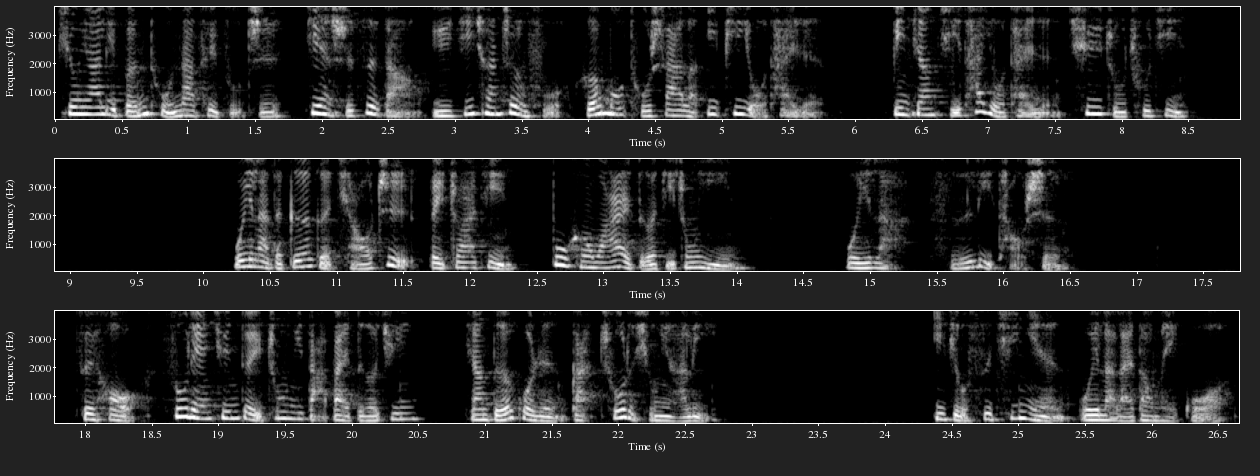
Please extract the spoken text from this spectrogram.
匈牙利本土纳粹组织剑十字党与集权政府合谋屠杀了一批犹太人，并将其他犹太人驱逐出境。薇拉的哥哥乔治被抓进布痕瓦尔德集中营，薇拉死里逃生。最后，苏联军队终于打败德军，将德国人赶出了匈牙利。一九四七年，薇拉来到美国，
